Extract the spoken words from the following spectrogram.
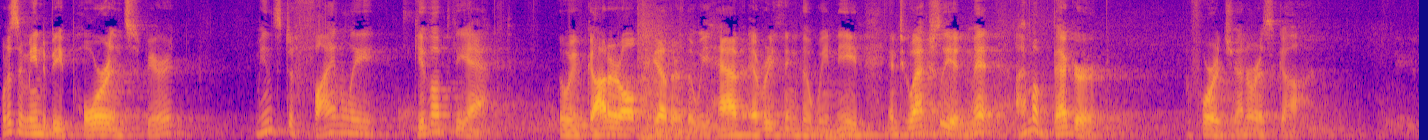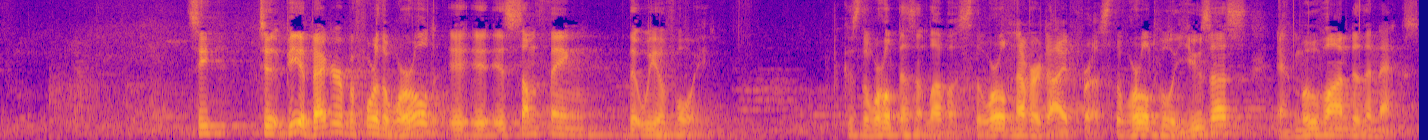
What does it mean to be poor in spirit? It means to finally give up the act that we've got it all together, that we have everything that we need, and to actually admit, I'm a beggar before a generous God. See, to be a beggar before the world is something that we avoid because the world doesn't love us. The world never died for us. The world will use us and move on to the next.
